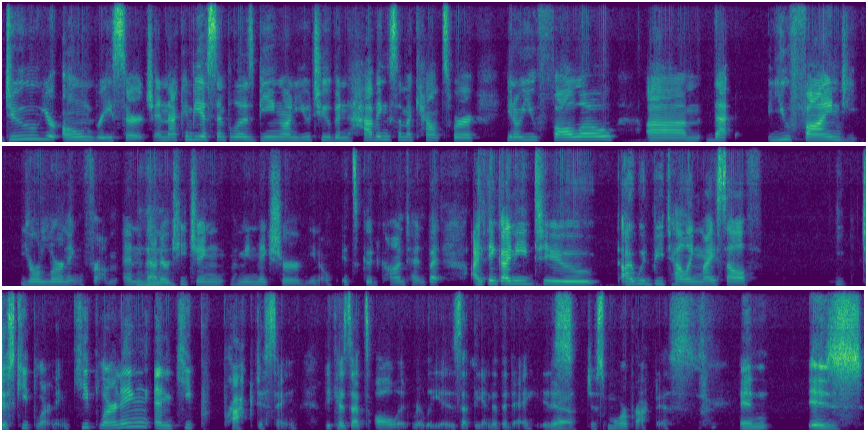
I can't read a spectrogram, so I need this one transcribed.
do your own research and that can be as simple as being on YouTube and having some accounts where, you know, you follow um that you find you're learning from and that are teaching i mean make sure you know it's good content but i think i need to I would be telling myself, just keep learning, keep learning and keep practicing because that's all it really is at the end of the day is Yeah. just more practice. and is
